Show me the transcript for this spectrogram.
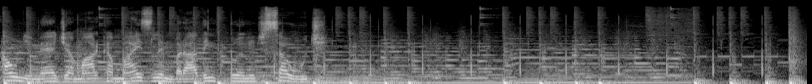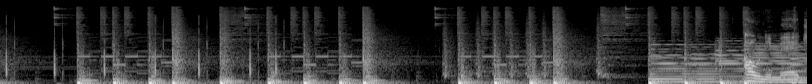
a Unimed é a marca mais lembrada em plano de saúde. A Unimed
